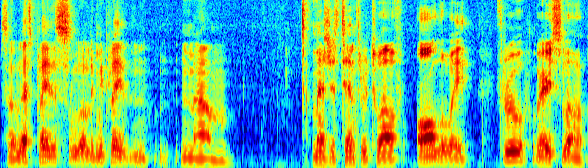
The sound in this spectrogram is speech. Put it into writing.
So let's play this slowly. Let me play um, measures 10 through 12 all the way through very slow.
